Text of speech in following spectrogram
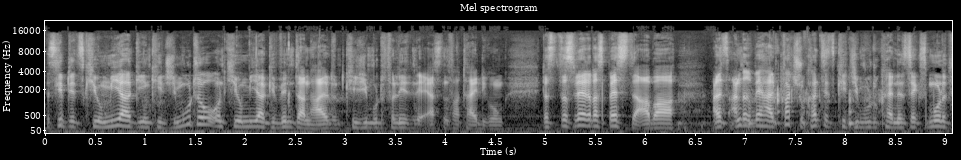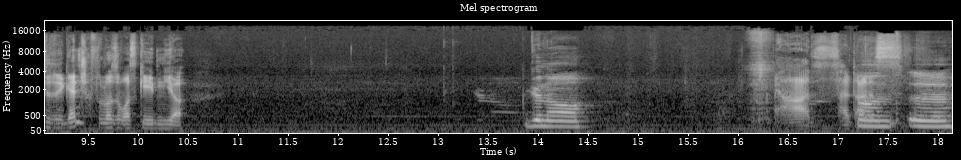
es gibt jetzt Kiyomiya gegen Kijimuto und Kiyomiya gewinnt dann halt und Kijimuto verliert in der ersten Verteidigung. Das, das wäre das Beste, aber alles andere wäre halt Quatsch. Du kannst jetzt Kijimuto keine sechs Monate Regentschaft oder sowas geben hier. Genau. Ja, das ist halt alles, Und, äh,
